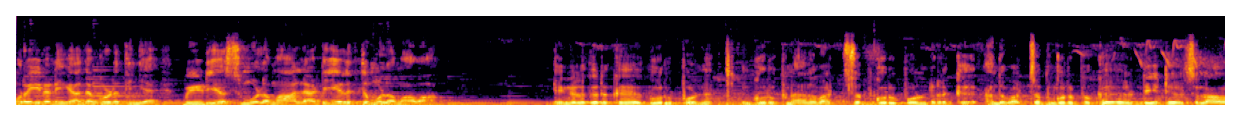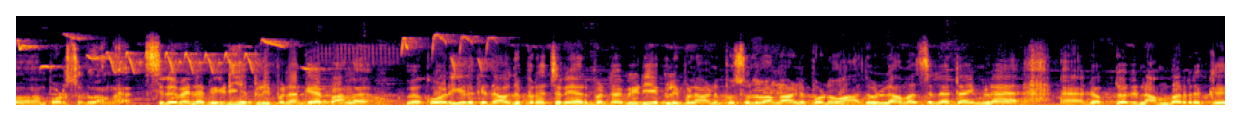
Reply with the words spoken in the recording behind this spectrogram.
முறையில நீங்க அதை கொடுத்தீங்க வீடியோஸ் மூலமா இல்லாட்டி எழுத்து மூலமாவா? எங்களுக்கு இருக்க குரூப் ஒன்று குரூப்னா அந்த வாட்ஸ்அப் குரூப் ஒன்று இருக்கு. அந்த வாட்ஸ்அப் குரூப்புக்கு டீட்டெயில்ஸ் எல்லாம் போட சொல்லுவாங்க. சில வேளை வீடியோ கிளிப் எல்லாம் கேட்பாங்க. கோழிகளுக்கு ஏதாவது பிரச்சனை ஏற்பட்டா வீடியோ கிளிப் எல்லாம் அனுப்ப சொல்லுவாங்க அனுப்பணும். அதுவும் இல்லாம சில டைம்ல டாக்டர் நம்பர் இருக்கு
